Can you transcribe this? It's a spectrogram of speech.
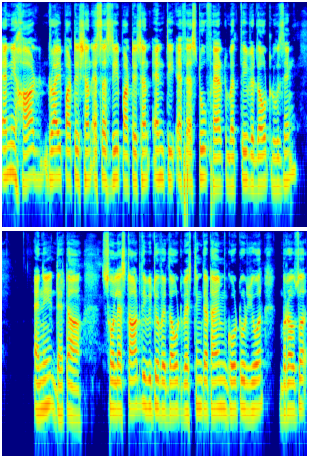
any hard drive partition ssd partition ntfs to FAT32 without losing any data. So let's start the video without wasting the time. Go to your browser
